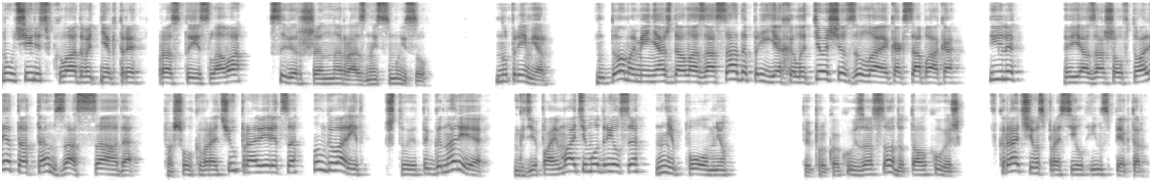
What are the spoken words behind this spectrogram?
научились вкладывать некоторые простые слова в совершенно разный смысл. Например, «Дома меня ждала засада, приехала теща, злая как собака». Или «Я зашел в туалет, а там засада». Пошел к врачу провериться. Он говорит, что это гонорея. Где поймать умудрился, не помню. «Ты про какую засаду толкуешь?» Вкратчиво спросил инспектор.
